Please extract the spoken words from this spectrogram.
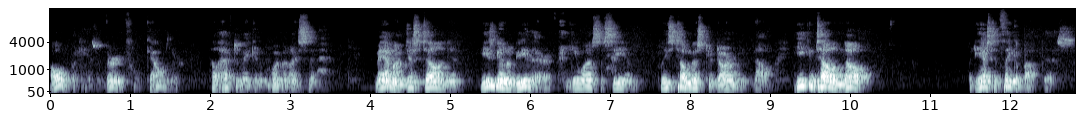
Oh, but he has a very full calendar. He'll have to make an appointment. I said, Ma'am, I'm just telling you, he's going to be there, and he wants to see him. Please tell Mr. Darman. Now, he can tell him no, but he has to think about this.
